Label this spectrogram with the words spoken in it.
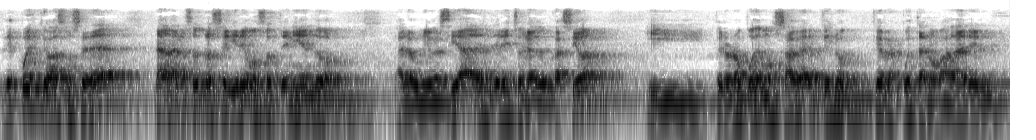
Después, ¿qué va a suceder? Nada, nosotros seguiremos sosteniendo a la universidad el derecho a la educación y, pero no podemos saber qué, es lo, respuesta nos va a dar el,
